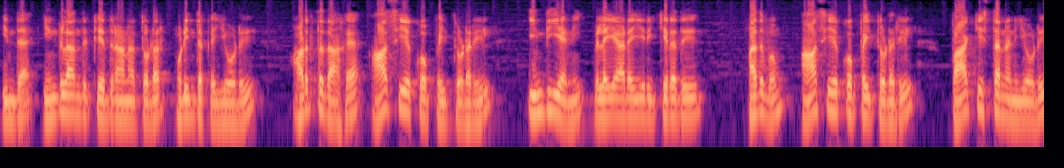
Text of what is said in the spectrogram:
இந்த இங்கிலாந்துக்கு எதிரான தொடர் முடிந்த கையோடு அடுத்ததாக ஆசிய கோப்பை தொடரில் இந்திய அணி விளையாட இருக்கிறது. அதுவும் ஆசிய கோப்பை தொடரில் பாகிஸ்தான் அணியோடு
